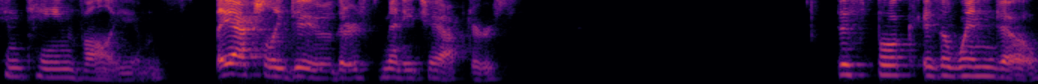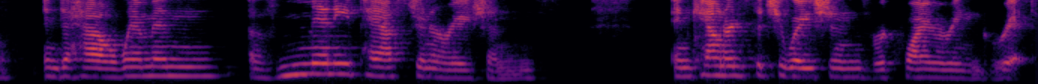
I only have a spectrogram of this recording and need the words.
contain volumes. They actually do, there's many chapters. This book is a window into how women of many past generations encountered situations requiring grit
